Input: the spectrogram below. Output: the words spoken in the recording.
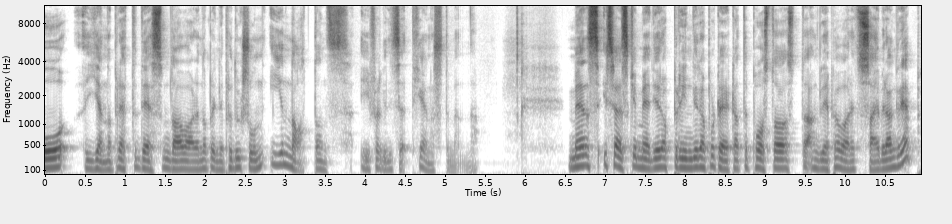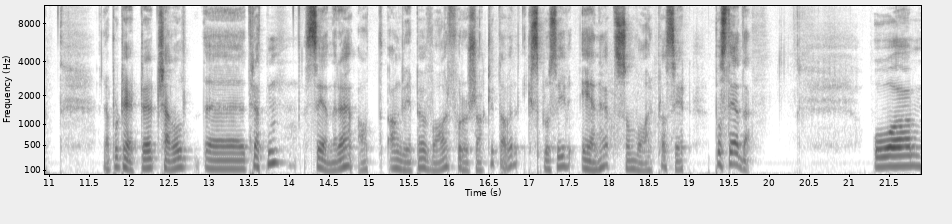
å gjenopprette det som da var den opprinnelige produksjonen i Natans, ifølge disse tjenestemennene. Mens israelske medier opprinnelig rapporterte at det påståtte angrepet var et cyberangrep, rapporterte Channel 13 eh, senere at angrepet var forårsaket av en eksplosiv enhet som var plassert på stedet. Og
